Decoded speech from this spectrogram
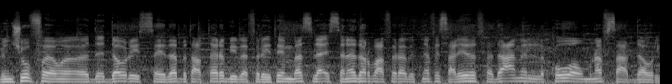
بنشوف آه، الدوري السيدات بتاع الطايرة بيبقى فرقتين بس. لا السنة دي أربع فرق بتنافس عليه فده عامل قوة ومنافسة على الدوري.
